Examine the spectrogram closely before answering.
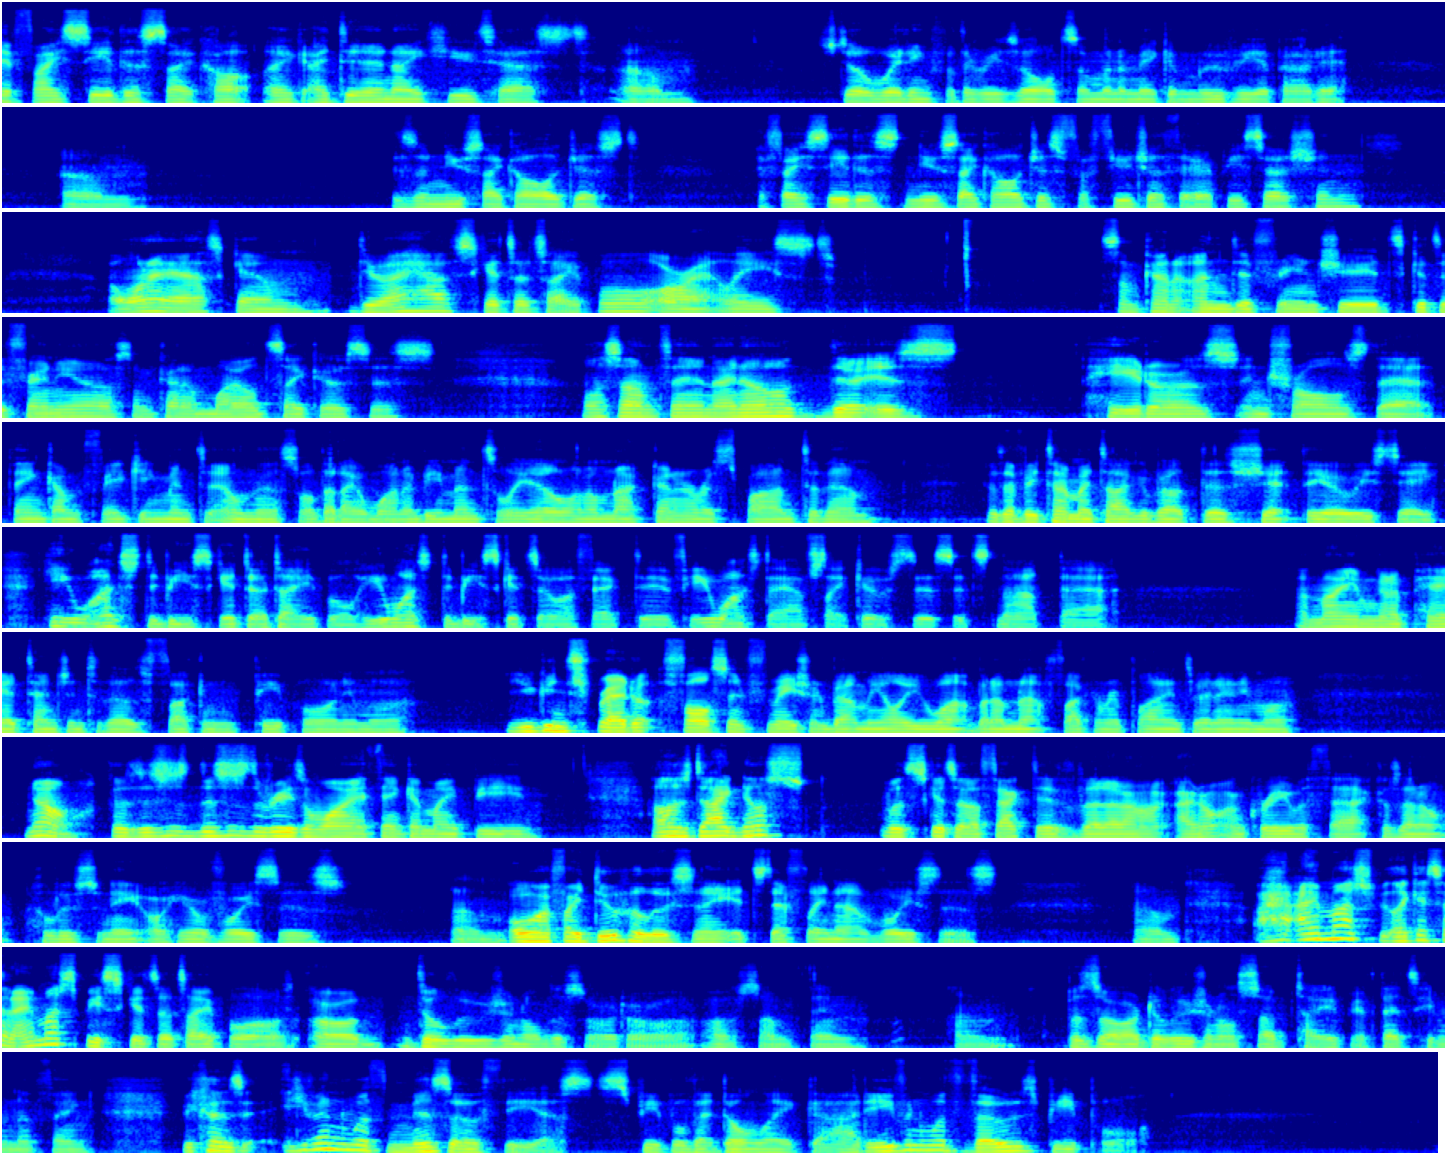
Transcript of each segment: if I see this psycho like I did an IQ test, um, still waiting for the results. I'm gonna make a movie about it. Um, there's a new psychologist. If I see this new psychologist for future therapy sessions, I want to ask him, do I have schizotypal or at least some kind of undifferentiated schizophrenia or some kind of mild psychosis or something? I know there is haters and trolls that think I'm faking mental illness or that I want to be mentally ill, and I'm not going to respond to them. Because every time I talk about this shit, they always say, he wants to be schizotypal, he wants to be schizoaffective, he wants to have psychosis. It's not that. I'm not even going to pay attention to those fucking people anymore. You can spread false information about me all you want, but I'm not fucking replying to it anymore. No, because this is this is the reason why I think I might be. I was diagnosed with schizoaffective, but I don't I don't agree with that because I don't hallucinate or hear voices. Um, or if I do hallucinate, it's definitely not voices. Um, I, I must be like I said, I must be schizotypal or, or delusional disorder or, or something. Um, bizarre delusional subtype, if that's even a thing. Because even with misotheists, people that don't like God, even with those people,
